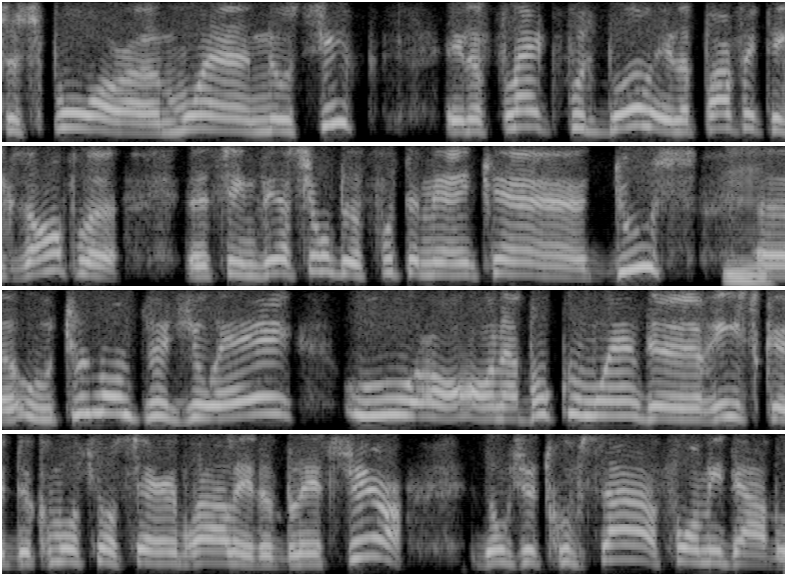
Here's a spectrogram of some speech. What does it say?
ce sport moins nocif. Et le flag football est le parfait exemple. Euh, c'est une version de foot américain douce mhm. euh, où tout le monde peut jouer, où on a beaucoup moins de risques de commotion cérébrale et de blessures. Donc je trouve ça formidable.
